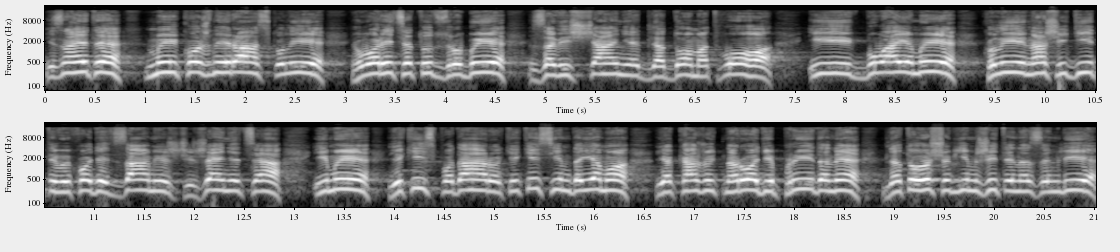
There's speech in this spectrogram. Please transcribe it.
І знаєте, ми кожний раз, коли говориться тут, зроби завіщання для дома Твого. І буває ми, коли наші діти виходять заміж чи женяться, і ми якийсь подарок, якийсь їм даємо, як кажуть народі, придане для того, щоб їм жити на землі.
